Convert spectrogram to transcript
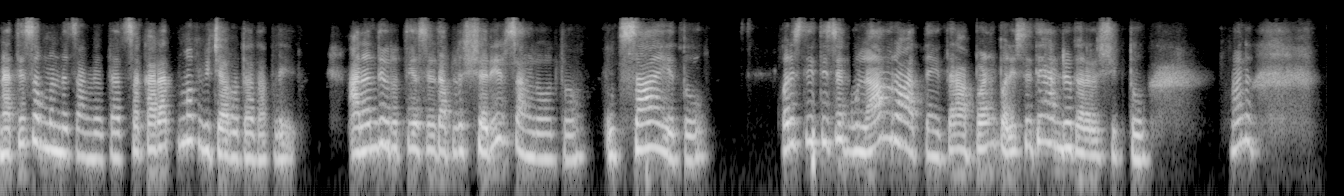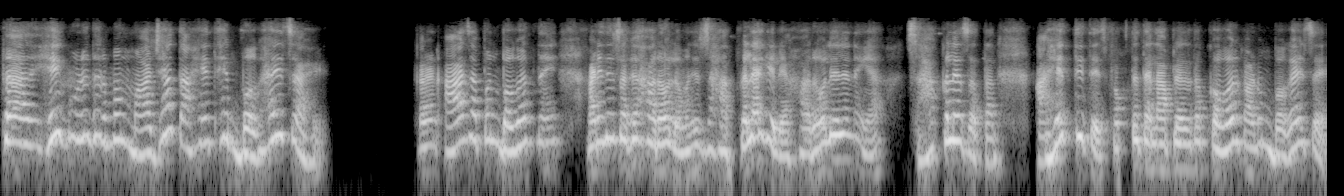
नातेसंबंध चांगले होतात सकारात्मक विचार होतात आपले. आनंदी वृत्ती असेल तर आपलं शरीर चांगलं होतं उत्साह येतो. परिस्थितीचे गुलाम राहत नाही तर आपण परिस्थिती हँडल करायला शिकतो. हो ना? तर हे गुणधर्म माझ्यात आहेत हे बघायचं आहे. कारण आज आपण बघत नाही. आणि ते सगळं हरवलं म्हणजे झाकल्या गेले हरवलेले नाही झाकल्या जातात. आहेत तिथेच फक्त त्याला आपल्याला कव्हर काढून बघायचंय.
